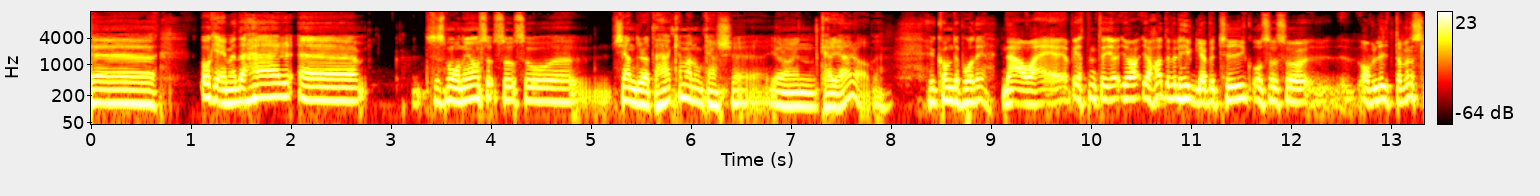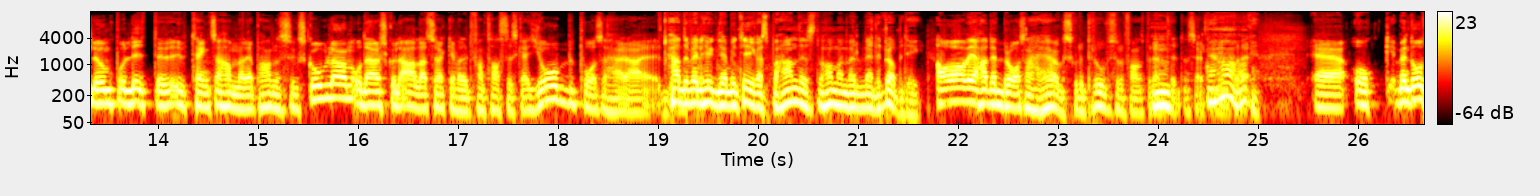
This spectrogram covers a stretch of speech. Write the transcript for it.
Eh, Okej, okay, men det här eh, så småningom så, så, så, kände du att det här kan man nog kanske göra en karriär av. Hur kom du på det? No, jag vet inte, jag, jag hade väl hyggliga betyg och så, så av lite av en slump och lite uttänkt så hamnade jag på Handelshögskolan och där skulle alla söka väldigt fantastiska jobb på så här. Eh, hade väl hyggliga betyg, alltså på Handels då har man väl väldigt bra betyg? Ja, jag hade bra sådana här högskoleprov som det fanns på den mm. tiden. Så jag kom Jaha, okay. Eh, och, men då,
